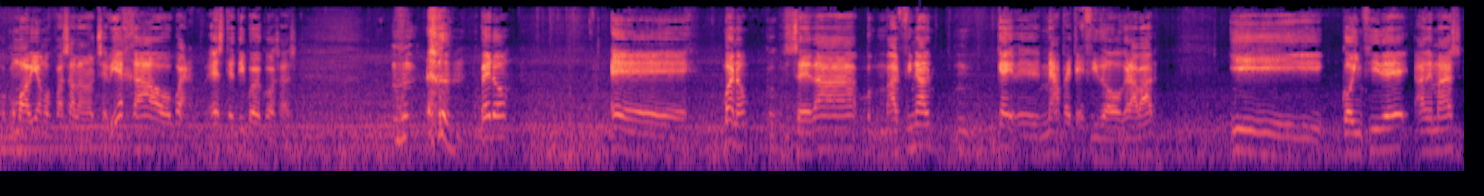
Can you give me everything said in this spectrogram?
o cómo habíamos pasado la noche vieja, o bueno, este tipo de cosas. Pero, eh, bueno, se da, al final, que eh, me ha apetecido grabar. Y coincide, además,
